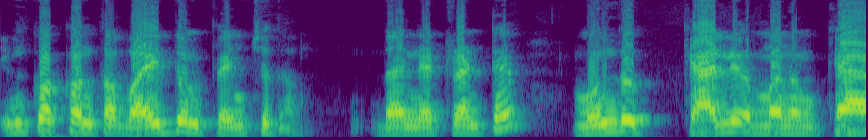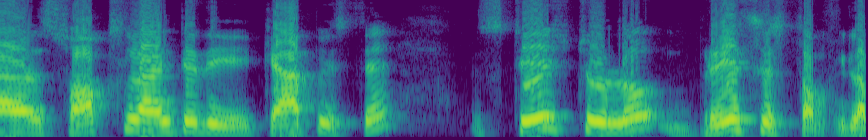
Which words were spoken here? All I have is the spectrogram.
ఇంకో కొంత వైద్యం పెంచుదాం. దాన్ని ఎట్లంటే ముందు క్యాలి మనం క్యా సాక్స్ లాంటిది క్యాప్ ఇస్తే స్టేజ్ టూలో బ్రేస్ ఇస్తాం. ఇలా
